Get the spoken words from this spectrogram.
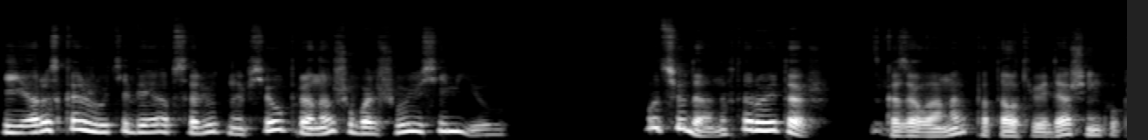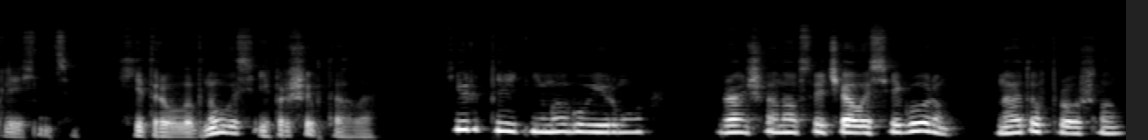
и я расскажу тебе абсолютно все про нашу большую семью. Вот сюда, на второй этаж». сказала она, подталкивая Дашеньку к лестнице. Хитро улыбнулась и прошептала. Терпеть не могу Ирму. Раньше она встречалась с Егором, но это в прошлом.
